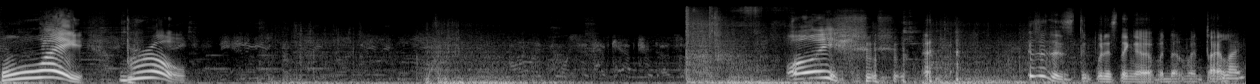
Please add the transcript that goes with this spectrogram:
Wait, bro. Oi! this is the stupidest thing I've ever done in my entire life.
